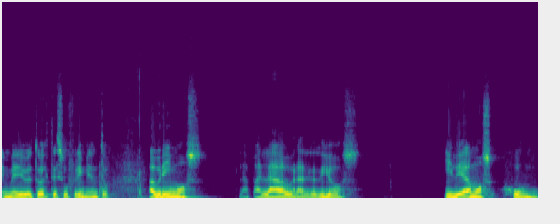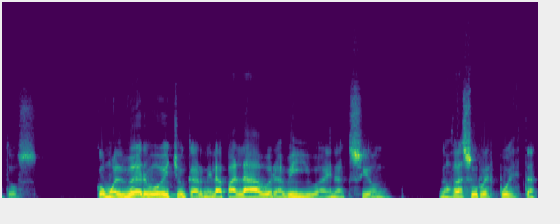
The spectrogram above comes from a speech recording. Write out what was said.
en medio de todo este sufrimiento? abrimos la palabra de Dios y leamos juntos, como el verbo hecho carne, la palabra viva en acción, nos da su respuesta.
